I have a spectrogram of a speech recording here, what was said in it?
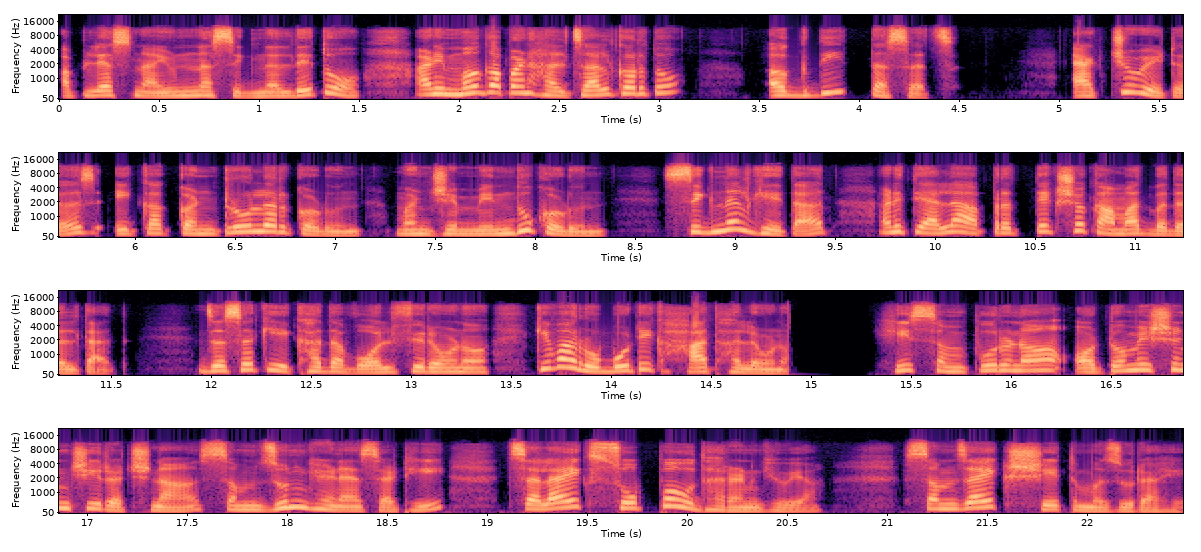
आपल्या स्नायूंना सिग्नल देतो आणि मग आपण हालचाल करतो? अगदी तसंच. ॲक्च्युएटर्स एका कंट्रोलरकडून म्हणजे मेंदूकडून सिग्नल घेतात आणि त्याला प्रत्यक्ष कामात बदलतात. जसं की एखादा वॉल फिरवणं किंवा रोबोटिक हात हलवणं. ही संपूर्ण ऑटोमेशनची रचना समजून घेण्यासाठी चला एक सोपं उदाहरण घेऊया. समजा एक शेतमजूर आहे.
